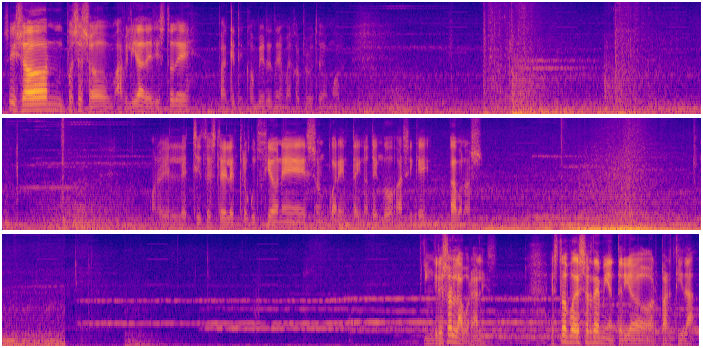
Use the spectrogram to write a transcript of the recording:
Sí, son, pues eso, habilidades. Y esto de... ¿Para qué te convierte en el mejor producto de amor? El hechizo este de electrocución es- son 40 y no tengo, así que vámonos. Ingresos laborales. Esto puede ser de mi anterior partida.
